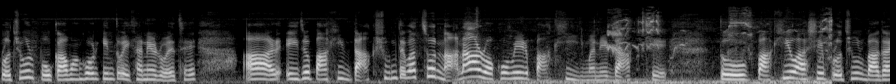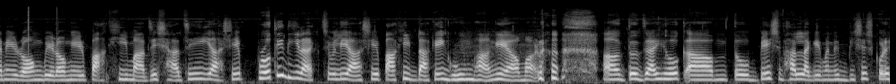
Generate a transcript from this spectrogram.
প্রচুর পোকামাকড় কিন্তু এখানে রয়েছে। আর এই যে পাখির ডাক শুনতে পাচ্ছ, নানা রকমের পাখি মানে ডাকছে। তো পাখিও আসে প্রচুর বাগানে রং বেরঙের পাখি মাঝে সাজেই আসে। প্রতিদিন অ্যাকচুয়ালি আসে, পাখির ডাকেই ঘুম ভাঙে আমার। তো যাই হোক তো বেশ ভালো লাগে। মানে বিশেষ করে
